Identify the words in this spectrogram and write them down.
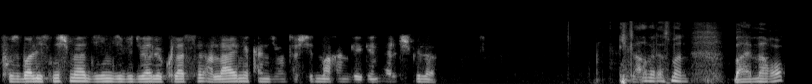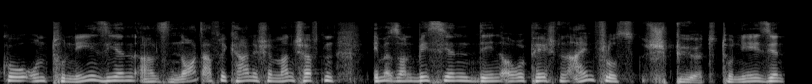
Fußball ist nicht mehr die individuelle Klasse. Alleine kann die Unterschied machen gegen elf Spieler. Ich glaube, dass man bei Marokko und Tunesien als nordafrikanische Mannschaften immer so ein bisschen den europäischen Einfluss spürt. Tunesien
